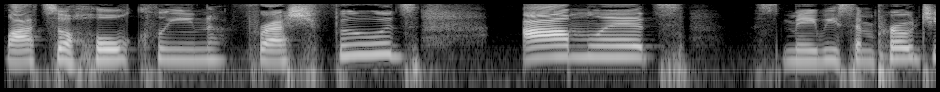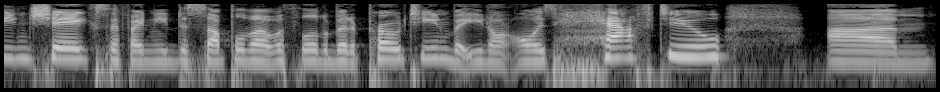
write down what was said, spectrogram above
lots of whole, clean, fresh foods, omelets, maybe some protein shakes if I need to supplement with a little bit of protein, but you don't always have to. Um,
